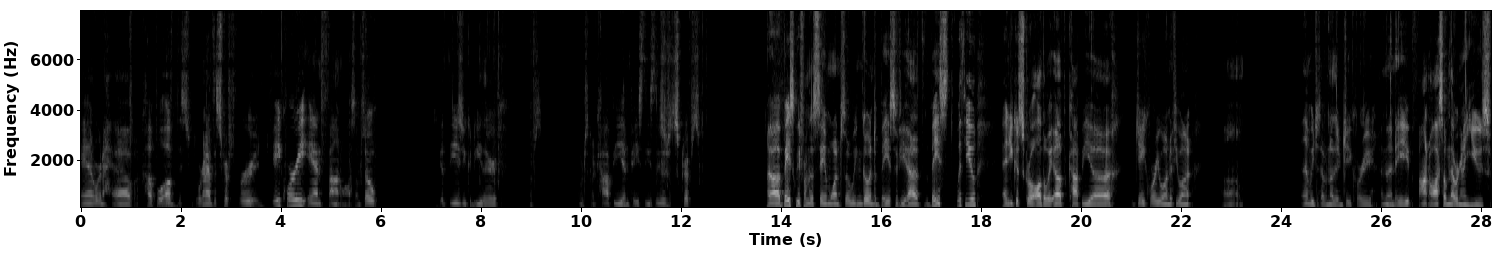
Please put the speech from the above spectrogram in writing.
and we're gonna have a couple of this we're gonna have the scripts for jQuery and font awesome. So to get these you could either oops, I'm just gonna copy and paste these. These are just scripts uh, basically from the same one. So we can go into base if you have the base with you and you could scroll all the way up copy uh, the jQuery one if you want. Um, and then we just have another jQuery, and then a font awesome that we're going to use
